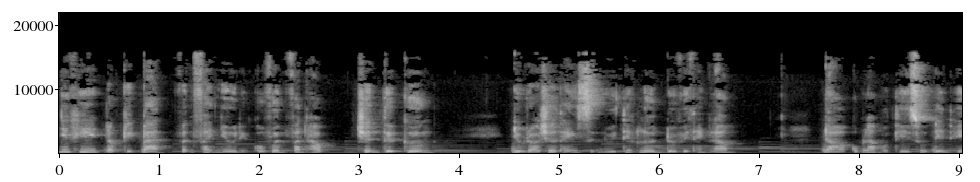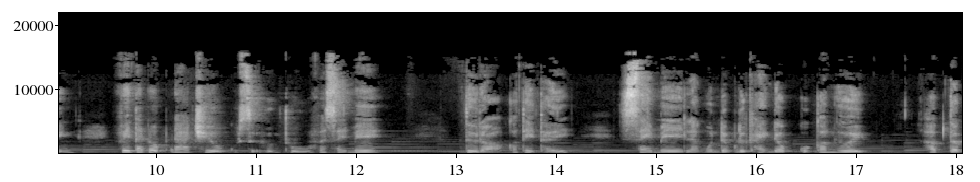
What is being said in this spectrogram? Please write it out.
nhưng khi đọc kịch bản vẫn phải nhờ đến cố vấn văn học Trần Tự Cường. Điều đó trở thành sự nuối tiếc lớn đối với Thành Long. Đó cũng là một thí dụ điển hình về tác động đa chiều của sự hứng thú và say mê. Từ đó có thể thấy, say mê là nguồn động lực hành động của con người. Học tập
